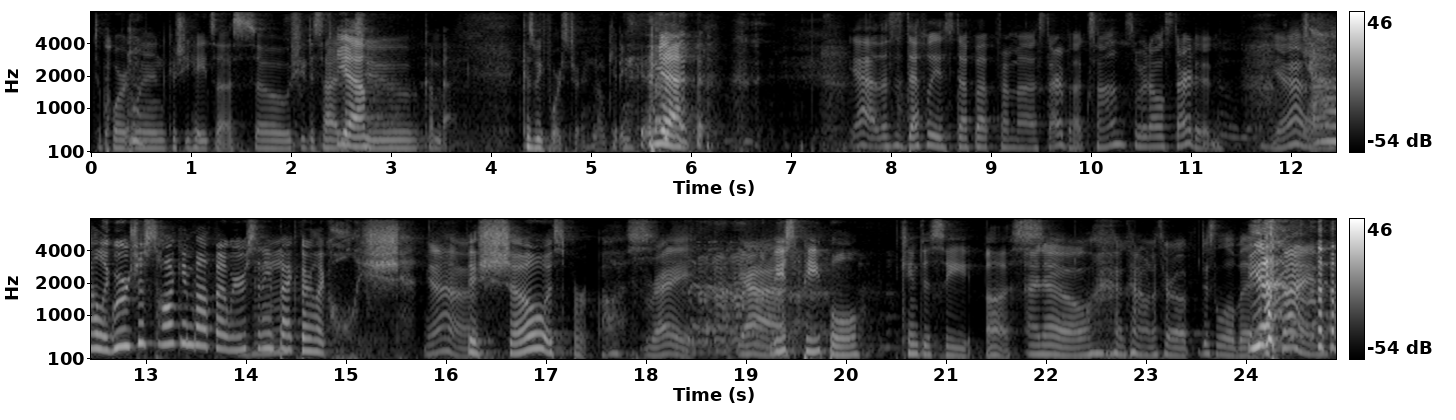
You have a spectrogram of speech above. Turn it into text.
to Portland because she hates us. So she decided Yeah. to come back because we forced her. No, I'm kidding. Yeah. Yeah, this is definitely a step up from uh, Starbucks, huh? That's where it all started. Yeah. Yeah, like we were just talking about that. We were sitting back there like, holy shit. Yeah. This show is for us. Right. Yeah. These people came to see us. I know. I kind of want to throw up just a little bit. Yeah. It's fine.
